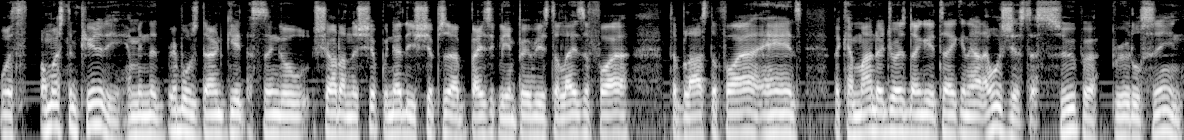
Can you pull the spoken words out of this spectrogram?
with almost impunity. I mean, the rebels don't get a single shot on the ship. We know these ships are basically impervious to laser fire, to blaster fire, and the commando droids don't get taken out. It was just a super brutal scene.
